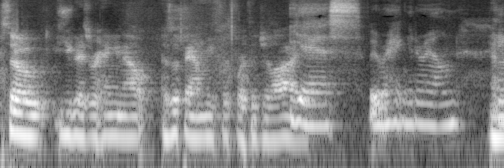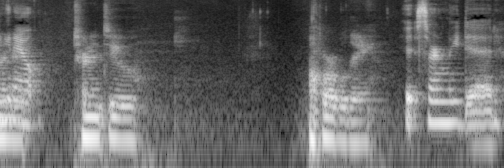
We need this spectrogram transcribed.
So you guys were hanging out as a family for Fourth of July. Yes, we were hanging around, and hanging out. Turned into a horrible day. It certainly did.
